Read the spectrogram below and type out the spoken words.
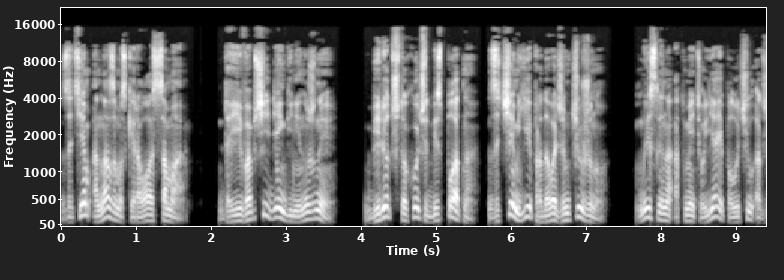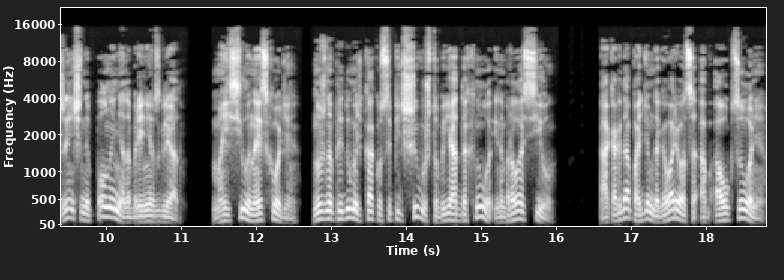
Затем она замаскировалась сама. Да ей вообще деньги не нужны. Берет, что хочет, бесплатно. Зачем ей продавать жемчужину? Мысленно отметил я и получил от женщины полное неодобрение взгляд. Мои силы на исходе. Нужно придумать, как усыпить Шиву, чтобы я отдохнула и набралась сил. А когда пойдем договариваться об аукционе?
